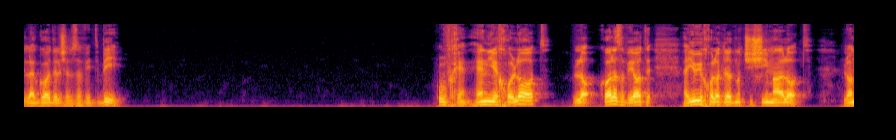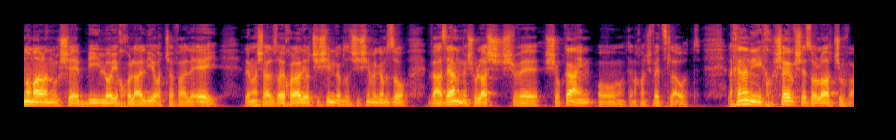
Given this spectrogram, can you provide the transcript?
לגודל של זווית B. ובכן, הן יכולות, לא, כל הזוויות היו יכולות להיות בנות 60 מעלות. לא נאמר לנו ש-B לא יכולה להיות שווה ל-A. למשל, זו יכולה להיות 60, גם זו 60 וגם זו. ואז היה לנו משולש שווה שוקיים, או יותר נכון שווה צלעות. לכן אני חושב שזו לא התשובה.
